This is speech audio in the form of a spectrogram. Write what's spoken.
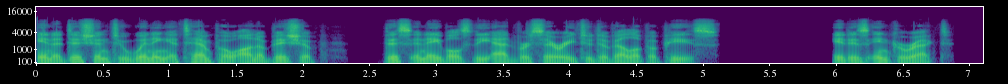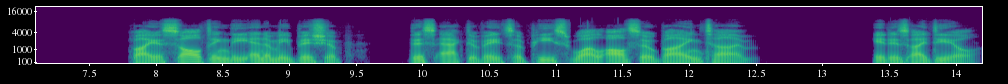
In addition to winning a tempo on a bishop, this enables the adversary to develop a piece. It is incorrect. By assaulting the enemy bishop, this activates a piece while also buying time. It is ideal.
